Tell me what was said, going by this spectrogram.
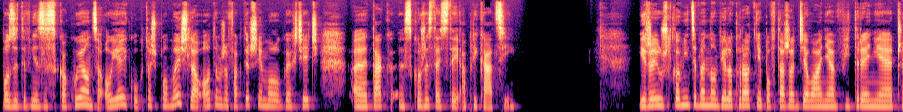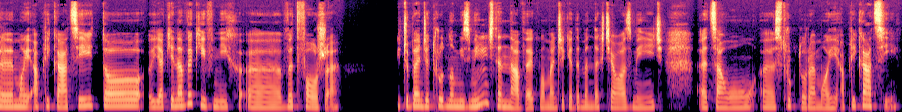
pozytywnie zaskakująca. Ojejku, ktoś pomyślał o tym, że faktycznie mogę chcieć e, tak skorzystać z tej aplikacji. Jeżeli użytkownicy będą wielokrotnie powtarzać działania w witrynie czy mojej aplikacji, to jakie nawyki w nich e, wytworzę? I czy będzie trudno mi zmienić ten nawyk w momencie, kiedy będę chciała zmienić e, całą strukturę mojej aplikacji?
